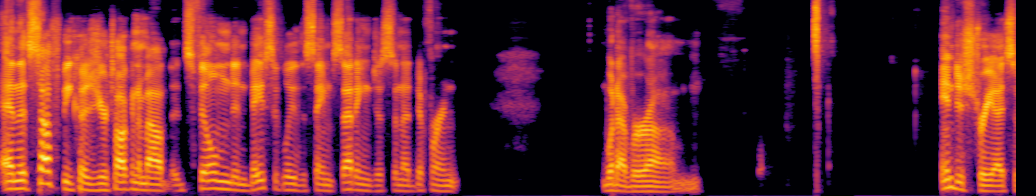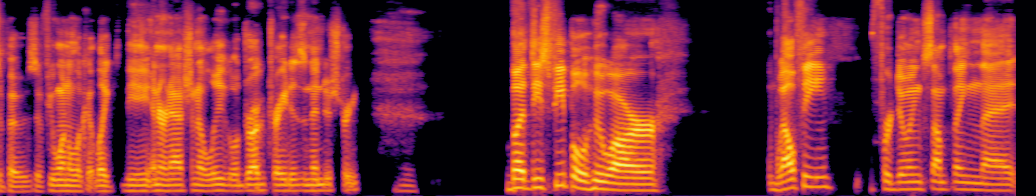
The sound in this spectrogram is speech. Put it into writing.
And it's tough because you're talking about it's filmed in basically the same setting, just in a different whatever um industry, I suppose, if you want to look at like the international illegal drug trade as an industry. Mm-hmm. But these people who are wealthy for doing something that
